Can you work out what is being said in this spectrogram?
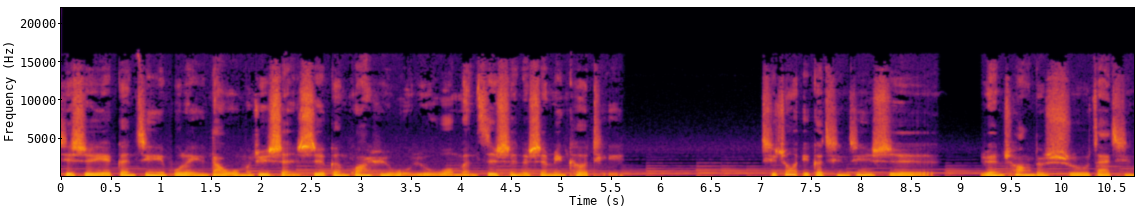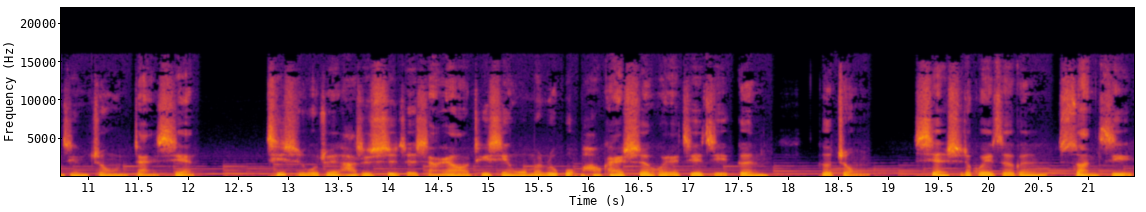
其实也更进一步的引导我们去审视更关于我与我们自身的生命课题。其中一个情境是原创的书在情境中展现。其实，我觉得他是试着想要提醒我们：如果抛开社会的阶级跟各种现实的规则跟算计。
